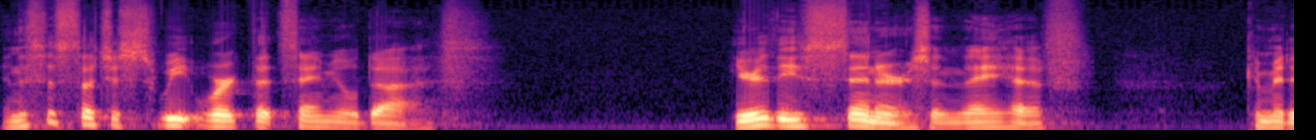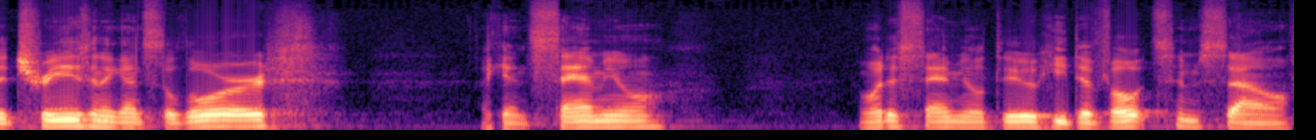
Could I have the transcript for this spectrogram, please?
And this is such a sweet work that Samuel does. Here are these sinners, and they have committed treason against the Lord, against Samuel. what does Samuel do? He devotes himself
